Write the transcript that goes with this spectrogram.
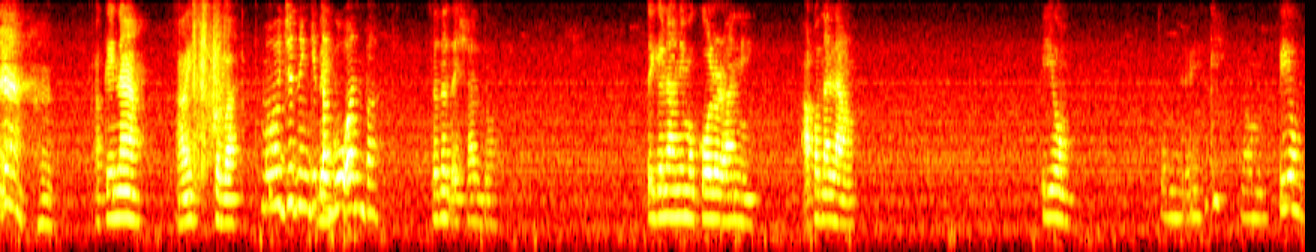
okay na. Ayos ka ba? Mga dyan yung gitaguan ba? Sunod eyeshadow. Tignan namin mo color ani. Ako na lang. Tiyong. Tiyong.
